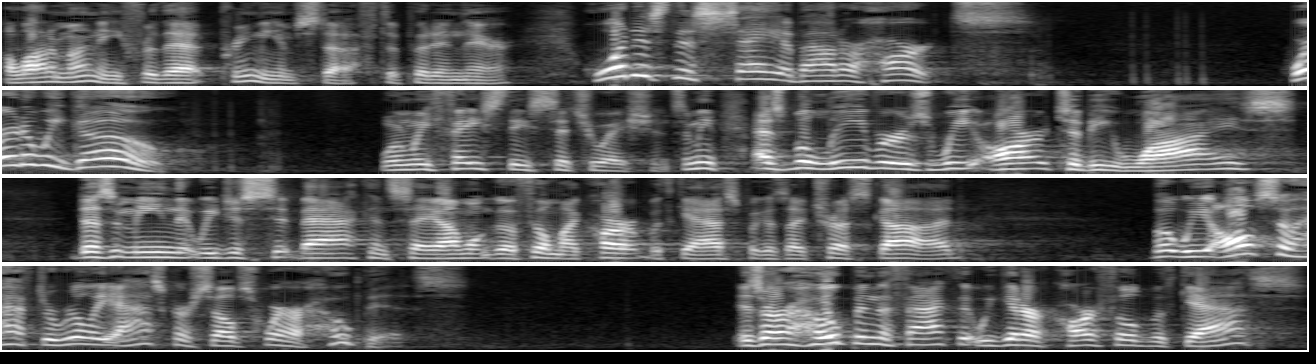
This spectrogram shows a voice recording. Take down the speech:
a lot of money for that premium stuff to put in there. What does this say about our hearts? Where do we go when we face these situations? I mean, as believers, we are to be wise. Doesn't mean that we just sit back and say, I won't go fill my cart with gas because I trust God. But we also have to really ask ourselves where our hope is. Is our hope in the fact that we get our car filled with gas?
